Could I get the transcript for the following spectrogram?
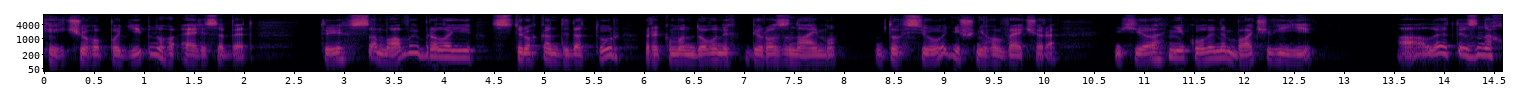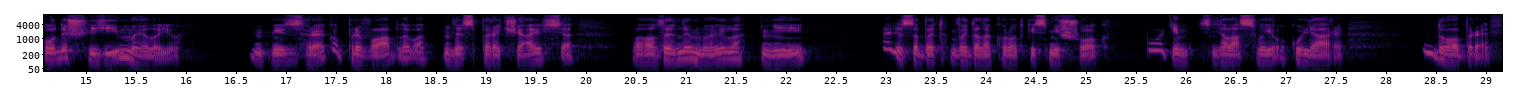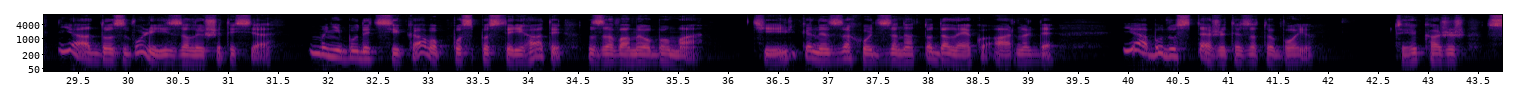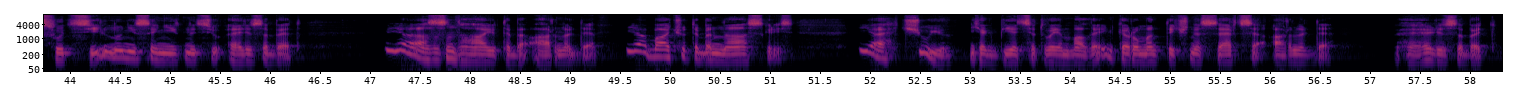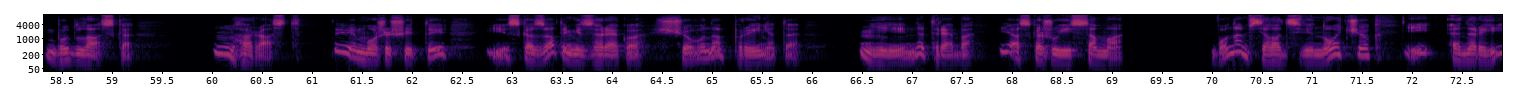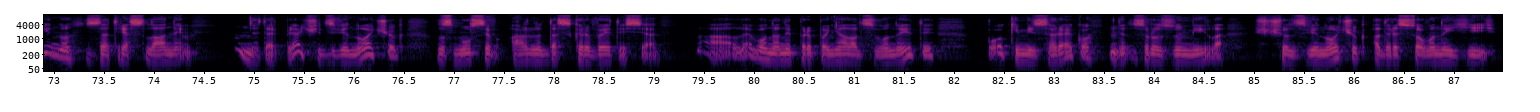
Нічого подібного, Елізабет. Ти сама вибрала її з трьох кандидатур, рекомендованих бюро знайму. До сьогоднішнього вечора я ніколи не бачив її. Але ти знаходиш її милою. Міс Греко приваблива, не сперечаюся, але не мила, ні. Елізабет видала короткий смішок, потім зняла свої окуляри. Добре, я дозволю їй залишитися. Мені буде цікаво поспостерігати за вами обома. Тільки не заходь занадто далеко, Арнольде. Я буду стежити за тобою. Ти кажеш суцільну нісенітницю, Елізабет. Я знаю тебе, Арнольде. Я бачу тебе наскрізь. Я чую, як б'ється твоє маленьке романтичне серце, Арнольде. Елізабет, будь ласка, гаразд, ти можеш іти і сказати, міс Греко, що вона прийнята. Ні, не треба. Я скажу їй сама. Вона взяла дзвіночок і енергійно затрясла ним. Нетерплячий дзвіночок змусив Арнольда скривитися, але вона не припиняла дзвонити, поки міс Греко не зрозуміла, що дзвіночок адресований їй.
